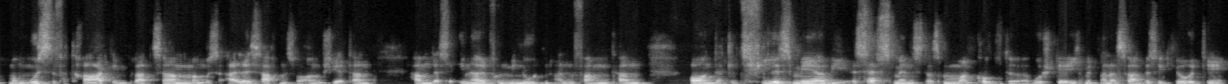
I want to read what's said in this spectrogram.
Äh, man muss einen Vertrag im Platz haben, man muss alle Sachen so arrangiert haben, dass er innerhalb von Minuten anfangen kann. Und da gibt es vieles mehr wie Assessments, dass man mal guckt, äh, wo stehe ich mit meiner Cyber Security.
